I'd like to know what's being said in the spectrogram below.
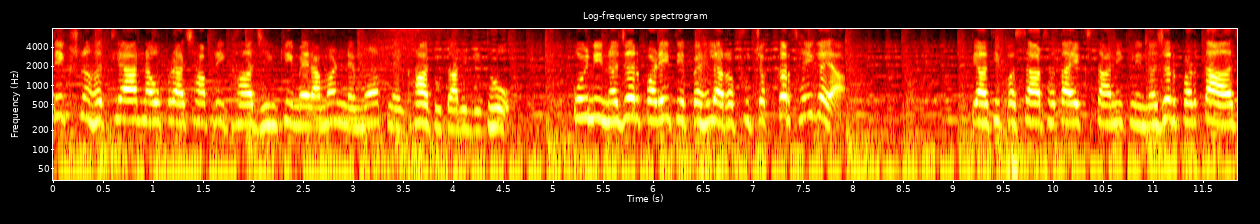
તીક્ષ્ણ હથિયારના ઉપરા છાપરી ઘા ઝીંકી મેરામણને મોતને ઘાટ ઉતારી દીધો. કોઈની નજર પડે તે પહેલા રફુ ચક્કર થઈ ગયા. ત્યાંથી પસાર થતા એક સ્થાનિકની નજર પડતા જ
